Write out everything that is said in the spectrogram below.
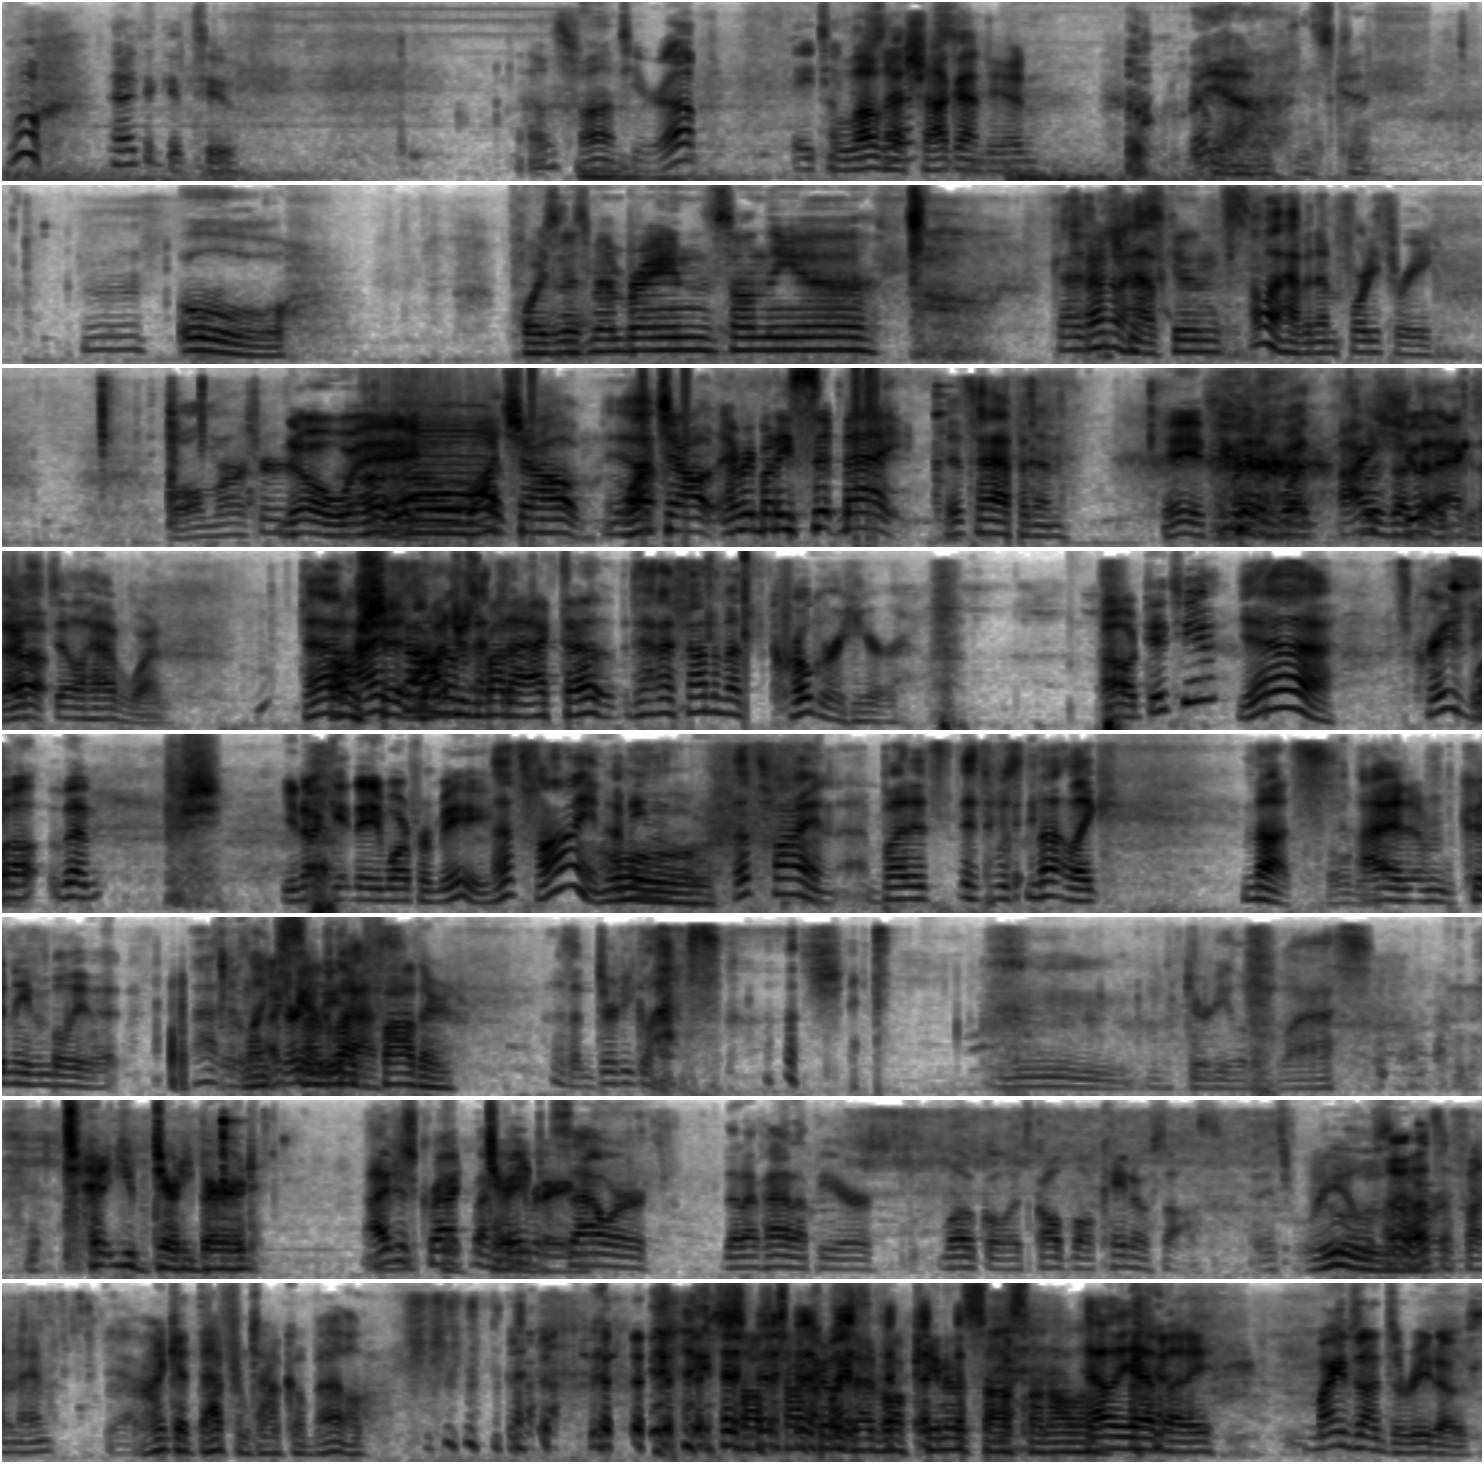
Woo, I think it two. that was fun. Tear up. I love that shotgun, dude. Yeah, it's good. Mm. Ooh. Poisonous membranes on the uh Guys, I'm gonna attachment have skins. I'm gonna have an M43. Wall marker? No way. Oh, watch out. Yeah. Watch out. Everybody sit back. It's happening. Hey, if you had one, I was about to should, because I still have one. Dad, oh I shit, found Roger's him about to act out. Dad, I found him at Kroger here. Oh, did you? Yeah, it's crazy. Well, then psh, you're not getting any more from me. that's fine. I mean, that's fine. But it's it was not like nuts. I um, couldn't even believe it. That is Like dirty son, glass. like father. That is a dirty glass. Shit. Mm. Dirty little glass. you dirty bird. I just cracked my Dirty favorite bird. sour that I've had up here, local. It's called volcano sauce, and it's real Ooh. Oh, that's a fun name. Yeah. I get that from Taco Bell. Soft tacos add volcano sauce on all of them. Hell yeah, buddy. Mine's on Doritos.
